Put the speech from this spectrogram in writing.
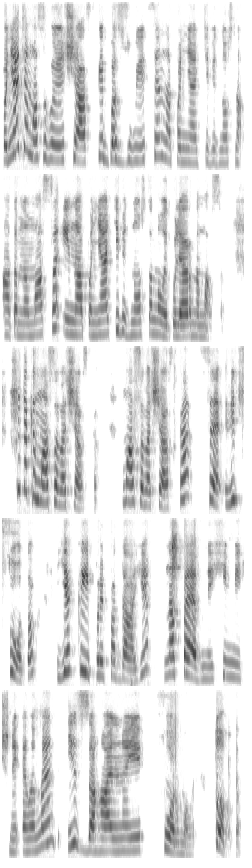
Поняття масової частки базується на понятті відносна атомна маса і на понятті відносна молекулярна маса. Що таке масова частка? Масова частка це відсоток, який припадає на певний хімічний елемент із загальної формули. Тобто,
